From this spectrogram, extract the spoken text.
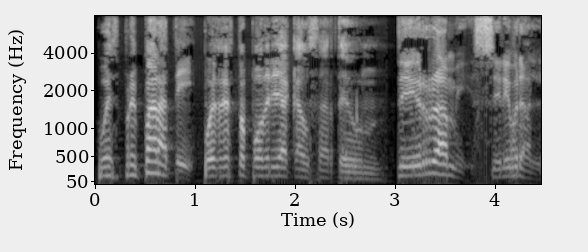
Pues prepárate, pues esto podría causarte un derrame cerebral.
